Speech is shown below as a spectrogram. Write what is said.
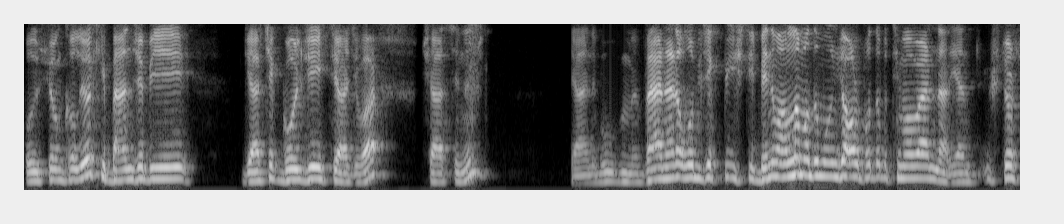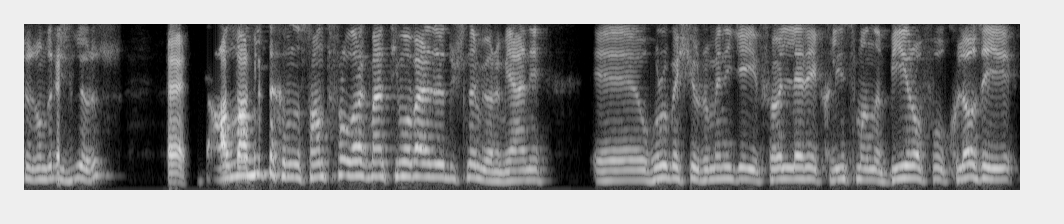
pozisyon kalıyor ki bence bir gerçek golcüye ihtiyacı var Chelsea'nin. Yani bu Werner olabilecek bir iş değil. Benim anlamadığım oyuncu Avrupa'da bu Timo Werner. Yani 3-4 sezondur izliyoruz. Evet. Alman milli takımının santrfor olarak ben Timo Werner'i düşünemiyorum. Yani e, Hurubeş'i, Rumenige'yi, Föller'i, Klinsmann'ı, Bierhoff'u, Klose'yi,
